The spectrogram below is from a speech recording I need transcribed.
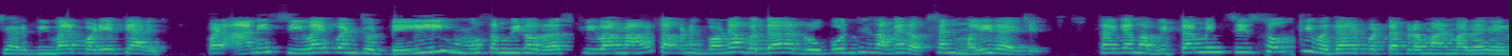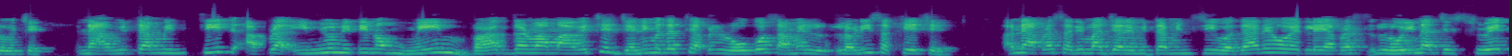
જ્યારે બીમાર પડીએ ત્યારે પણ આની સિવાય પણ જો ડેઈલી મોસંબીનો રસ પીવામાં આવે તો આપણને ઘણા બધા રોગોની સામે રક્ષણ મળી રહે છે. કારણ કે આમાં વિટામિન સી સૌથી વધારે પડતા પ્રમાણમાં રહેલો છે. અને આ વિટામિન સી જ આપણા ઇમ્યુનિટીનો મેઇન ભાગ ગણવામાં આવે છે, જેની મદદથી આપણે રોગો સામે લડી શકીએ છીએ. અને આપણા શરીરમાં જ્યારે વિટામિન સી વધારે હોય એટલે આપણા લોહીના જે શ્વેત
